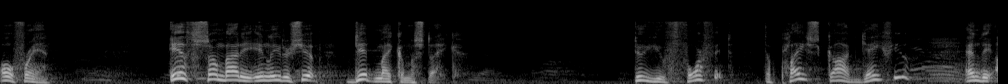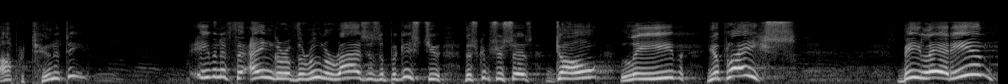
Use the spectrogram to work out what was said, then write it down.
Oh, friend, if somebody in leadership did make a mistake, do you forfeit the place God gave you and the opportunity? Even if the anger of the ruler rises up against you, the scripture says, don't leave your place. Be led in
